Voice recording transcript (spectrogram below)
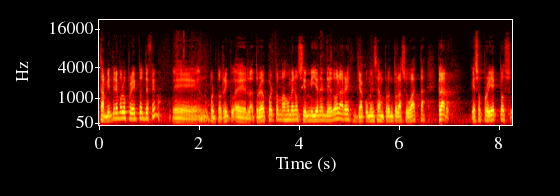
también tenemos los proyectos de FEMA. Eh, en Puerto Rico, eh, la Autoridad de Puertos, más o menos 100 millones de dólares. Ya comienzan pronto las subastas. Claro, esos proyectos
